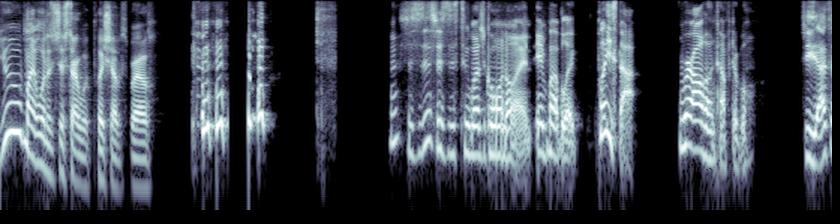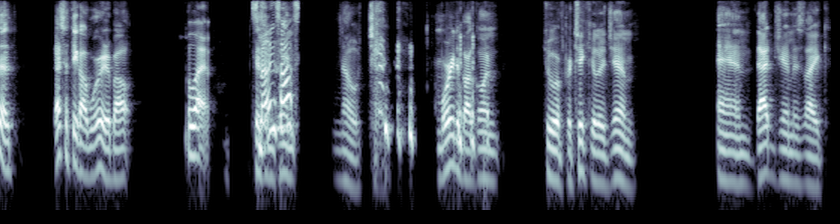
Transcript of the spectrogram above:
You might want to just start with push-ups, bro. This just this just is too much going on in public. Please stop. We're all uncomfortable. See, that's a that's the thing I'm worried about. What? 'Cause I'm Smelling going- salts? No. I'm worried about going to a particular gym, and that gym is like,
